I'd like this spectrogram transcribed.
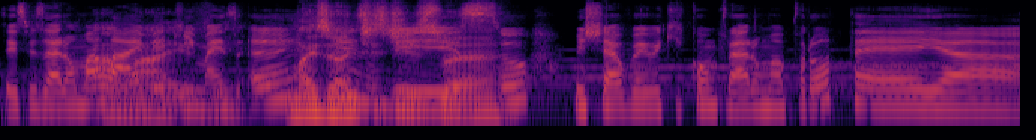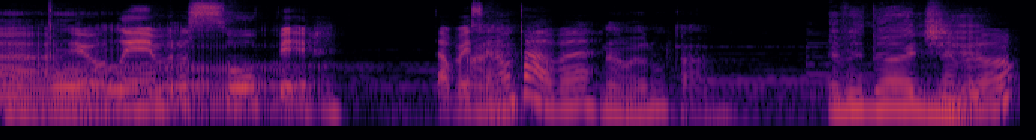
Vocês fizeram uma live, live. aqui, mas antes, Mas antes disso, é. disso, Michel veio aqui comprar uma proteia. Oh. Eu lembro super. Talvez Ah, você é? não tava. Não, eu não tava. É verdade. Lembrou?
